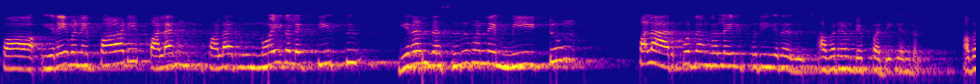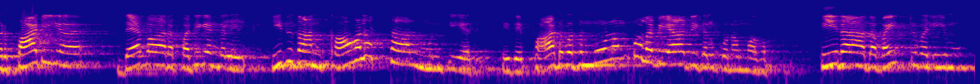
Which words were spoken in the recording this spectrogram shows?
பா இறைவனை பாடி பலன் பலர் நோய்களை தீர்த்து இறந்த சிறுவனை மீட்டும் பல அற்புதங்களை புரிகிறது அவருடைய பதிகங்கள். அவர் பாடிய தேவார பதிகங்களில் இதுதான் காலத்தால் முந்தியது. இதை பாடுவதன் மூலம் பல வியாதிகள் குணமாகும். தீராத வயிற்று வலியும்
